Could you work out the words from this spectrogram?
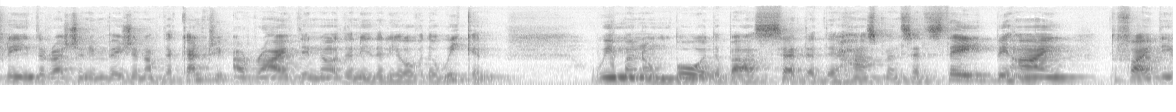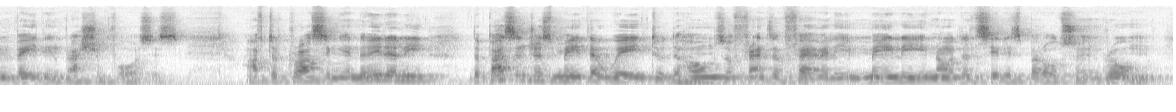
fleeing the Russian invasion of the country arrived in northern Italy over the weekend. Women on board the bus said that their husbands had stayed behind to fight the invading Russian forces. After crossing into Italy, the passengers made their way to the homes of friends and family, mainly in northern cities but also in Rome.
